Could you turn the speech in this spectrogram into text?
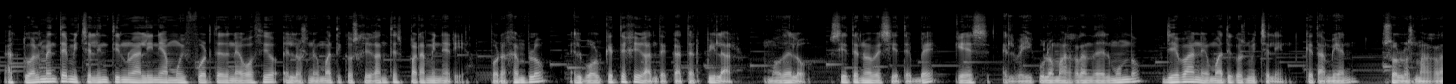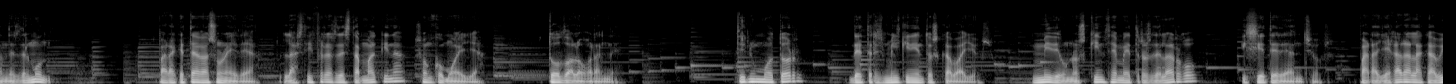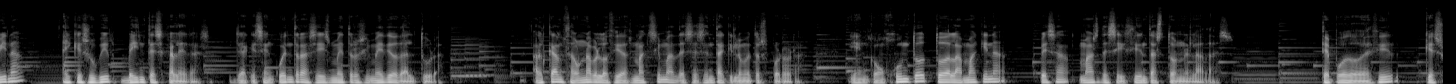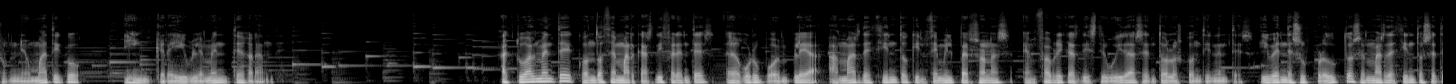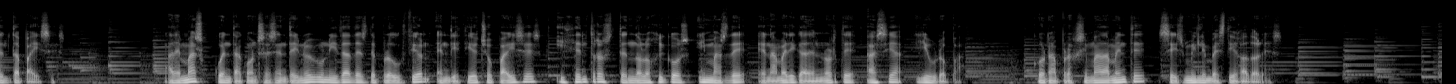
Actualmente Michelin tiene una línea muy fuerte de negocio en los neumáticos gigantes para minería. Por ejemplo, el volquete gigante Caterpillar modelo 797B, que es el vehículo más grande del mundo, lleva neumáticos Michelin, que también son los más grandes del mundo. Para que te hagas una idea, las cifras de esta máquina son como ella, todo a lo grande. Tiene un motor de 3.500 caballos. Mide unos 15 metros de largo y 7 de anchos. Para llegar a la cabina hay que subir 20 escaleras, ya que se encuentra a 6 metros y medio de altura. Alcanza una velocidad máxima de 60 km por hora y en conjunto toda la máquina pesa más de 600 toneladas. Te puedo decir que es un neumático increíblemente grande. Actualmente, con 12 marcas diferentes, el grupo emplea a más de 115.000 personas en fábricas distribuidas en todos los continentes y vende sus productos en más de 170 países. Además, cuenta con 69 unidades de producción en 18 países y centros tecnológicos I+D en América del Norte, Asia y Europa, con aproximadamente 6.000 investigadores.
